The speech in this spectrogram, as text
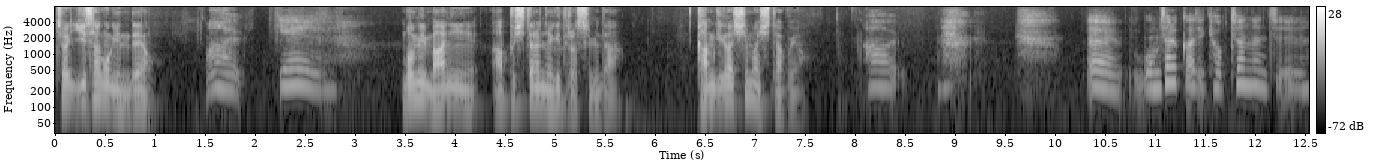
저 이상욱인데요. 아, 예. 몸이 많이 아프시다는 얘기 들었습니다. 감기가 심하시다고요. 아, 네, 몸살까지 겹쳤는지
